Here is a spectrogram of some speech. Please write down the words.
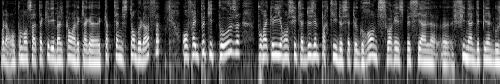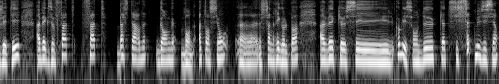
voilà, on commence à attaquer les Balkans avec la euh, Captain Stambolov. On fera une petite pause pour accueillir ensuite la deuxième partie de cette grande soirée spéciale euh, finale d'Épinal Bougeté avec The Fat Fat Bastard Gang Band. Attention, euh, ça ne rigole pas. Avec euh, ces. Combien ils sont? 2, 4, 6, 7 musiciens.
